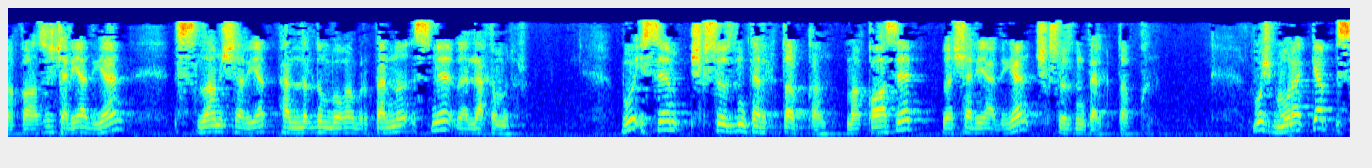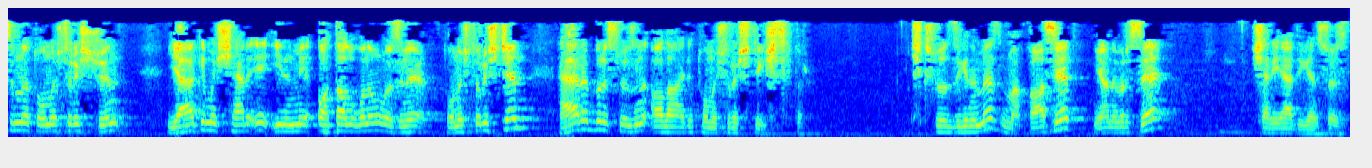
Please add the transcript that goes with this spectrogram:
Maqosid shariat degan islom shariat fanlaridan bo'lgan bir fanning ismi va laqimidir bu ism ikki so'zdan tarkib topgan. Maqosid va shariat degan ikki so'zdan tarkib topgan. Mush murakkab ismni tonishtirish uchun yoki shar'iy ilmiy atalg'uning o'zini tonishtirish uchun har bir so'zni alohida tonishtirish tegishlidir. Ikki so'z deganimiz maqosid yana birisi shariat degan so'z.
